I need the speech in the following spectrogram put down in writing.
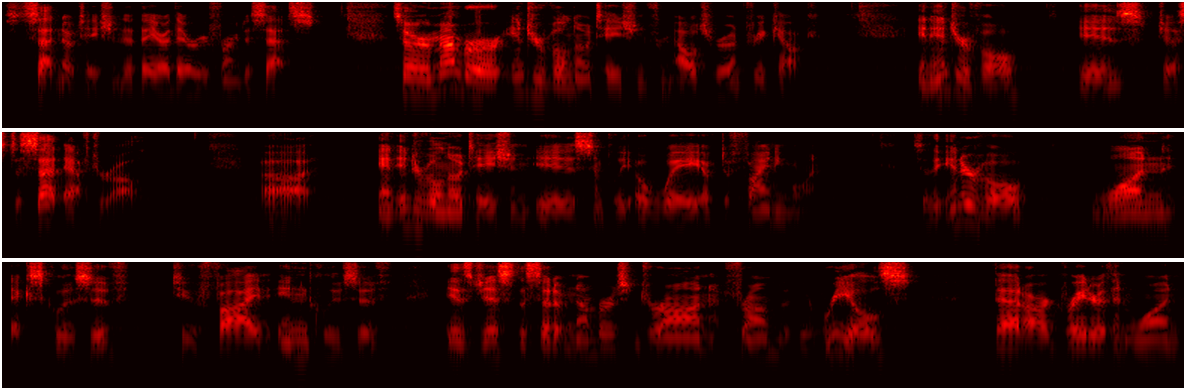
set notation, that they are there referring to sets. So remember interval notation from algebra and precalc. An interval is just a set after all. Uh, and interval notation is simply a way of defining one. So the interval 1 exclusive to 5 inclusive is just the set of numbers drawn from the reals that are greater than 1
